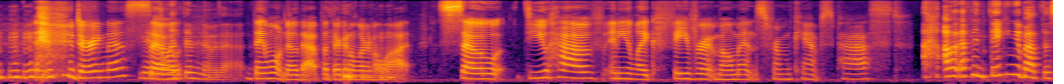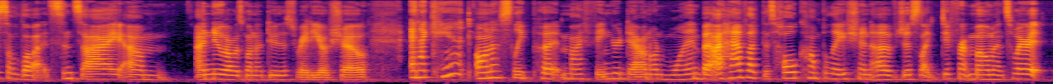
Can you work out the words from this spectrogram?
during this. Yeah, don't so let them know that. they won't know that, but they're gonna learn a lot. So, do you have any like favorite moments from camps past? I've been thinking about this a lot since I um I knew I was going to do this radio show, and I can't honestly put my finger down on one, but I have like this whole compilation of just like different moments where it,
